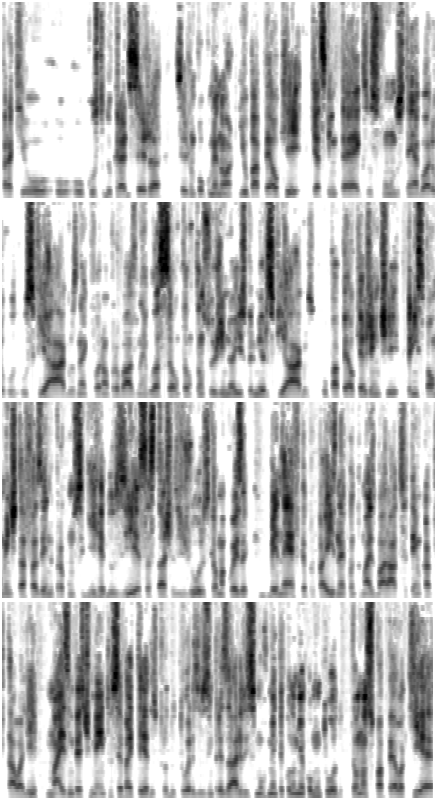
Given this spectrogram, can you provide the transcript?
para que o, o, o, custo do crédito seja, seja um pouco menor. E o papel que, que as fintechs, os fundos, têm agora os, os fiagros, né, que foram aprovados na regulação, estão surgindo aí os primeiros fiagros. O papel que a gente principalmente está fazendo para conseguir reduzir essas taxas de juros, que é uma coisa benéfica para o país, né? Quanto mais barato você tem o capital ali, mais investimento você vai ter dos produtores, dos empresários, isso movimenta a economia como um todo. Então, nosso papel aqui é,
